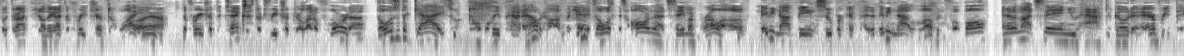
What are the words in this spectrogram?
But they're at, you know, they got the free trip to Hawaii. Oh, yeah the free trip to Texas, the free trip to Orlando, Florida, those are the guys who don't really pan out, Huff. And yeah, it's almost it's all under that same umbrella of maybe not being super competitive, maybe not loving football. And I'm not saying you have to go to everything.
